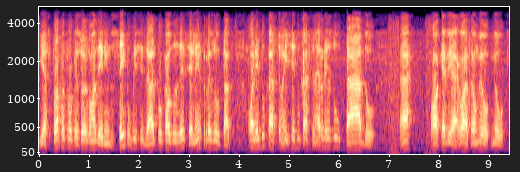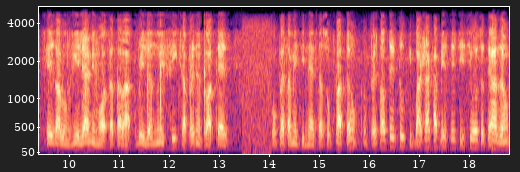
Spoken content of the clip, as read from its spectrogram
e as próprias professoras vão aderindo sem publicidade por causa dos excelentes resultados. Olha, educação é isso, educação é resultado. Né? Ó, quer ver? Agora tá o meu, meu ex-aluno Guilherme Mota, está lá brilhando no IFIX, apresentou a tese completamente inédita sobre Platão. O pessoal tem tudo que baixar a cabeça desse você tem razão.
